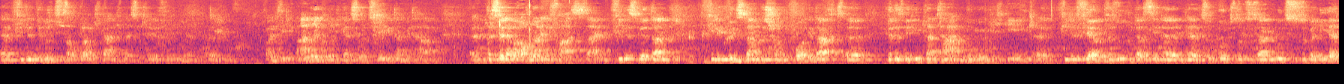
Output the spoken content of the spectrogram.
Äh, viele benutzen es auch, glaube ich, gar nicht mehr zum Telefonieren, äh, weil sie eben andere Kommunikationswege damit haben. Äh, das wird aber auch nur eine Phase sein. Vieles wird dann, viele Künstler haben das schon vorgedacht, äh, wird es mit Implantaten womöglich gehen. Äh, viele Firmen versuchen das in der, in der Zukunft sozusagen uns zu suggerieren.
